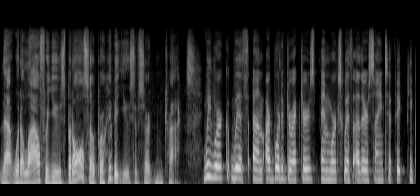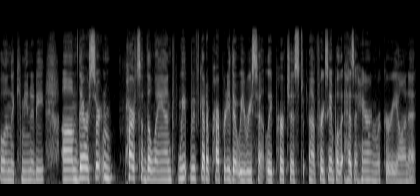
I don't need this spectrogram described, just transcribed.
that would allow for use but also prohibit use of certain tracts. We work with um, our board of directors and works with other scientific people in the community. Um, there are certain parts of the land. We, we've got a property that we recently purchased, uh, for example, that has a heron rookery on it.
